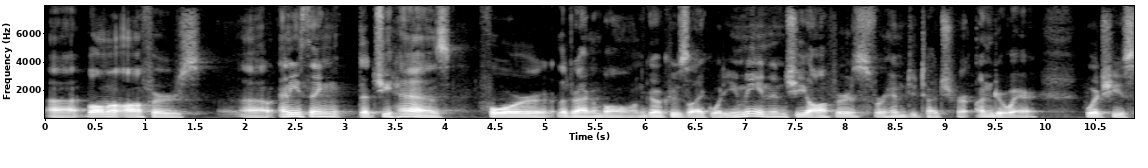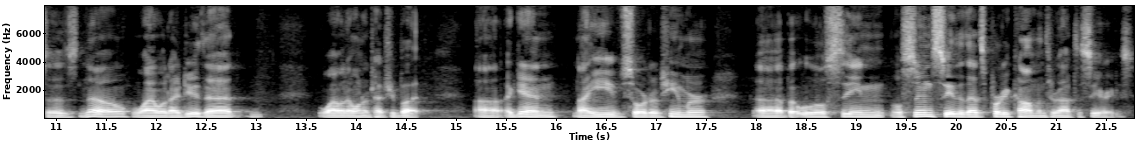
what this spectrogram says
Uh, Bulma offers uh, anything that she has for the Dragon Ball, and Goku's like, "What do you mean?" And she offers for him to touch her underwear, which he says, "No. Why would I do that? Why would I want to touch your butt?" Uh, again, naive sort of humor uh, but we'll soon we'll soon see that that's pretty common throughout the series.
